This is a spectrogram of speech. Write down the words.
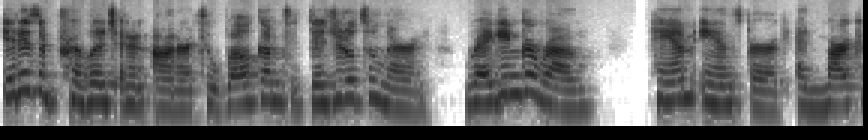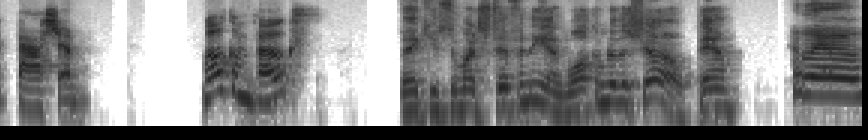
It is a privilege and an honor to welcome to Digital to Learn Regan Gurung, Pam Ansburg, and Mark Basham. Welcome, folks. Thank you so much, Tiffany, and welcome to the show, Pam. Hello.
